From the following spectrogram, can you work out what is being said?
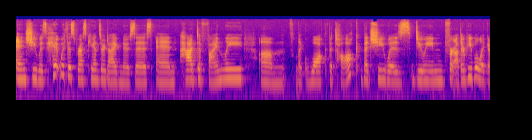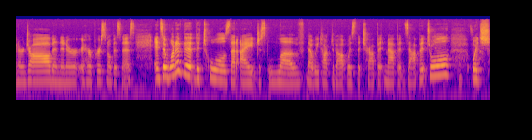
And she was hit with this breast cancer diagnosis and had to finally um, like walk the talk that she was doing for other people, like in her job and in her, her personal business. And so one of the, the tools that I just love that we talked about was the Trap It, Map It, Zap It tool, which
